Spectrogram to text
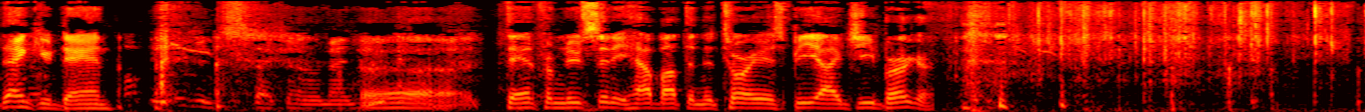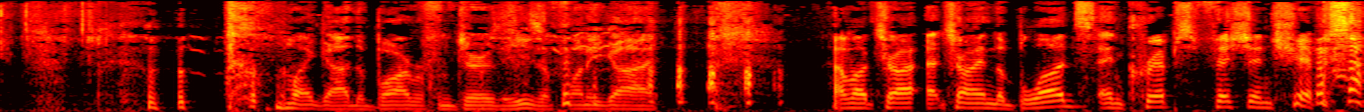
Thank you, Dan. Uh, Dan from New City, how about the notorious B.I.G. burger? oh my God, the barber from Jersey. He's a funny guy. How about try, uh, trying the Bloods and Crips fish and chips?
